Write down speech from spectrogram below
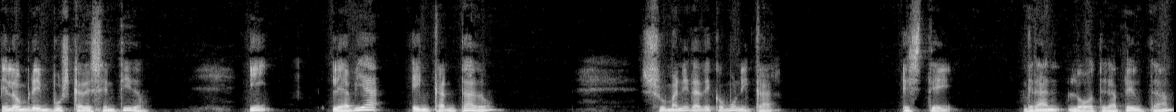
El hombre en busca de sentido. Y le había encantado su manera de comunicar, este gran logoterapeuta,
